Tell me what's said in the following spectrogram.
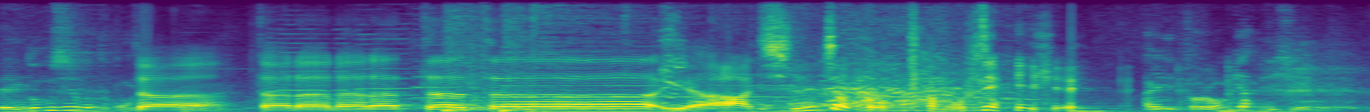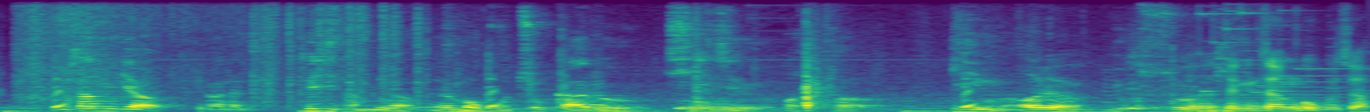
냉동실부터 공개 자 따라라라따따. 이야 진짜 더럽다. 뭐냐 이게. 아 이게 더러운 게 아니지. 우삼겹 이거는 돼지 삼겹. 이거 뭐 고춧가루 치즈 버터 김 얼음 육수. 어, 냉장고 보자.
